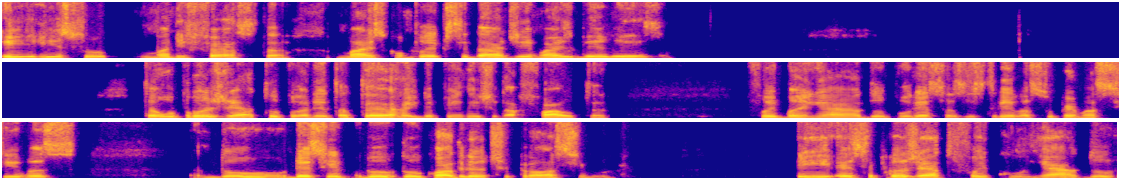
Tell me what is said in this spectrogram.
e isso manifesta mais complexidade e mais beleza. Então, o projeto Planeta Terra, independente da falta, foi banhado por essas estrelas supermassivas do, desse, do, do quadrante próximo. E esse projeto foi cunhado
